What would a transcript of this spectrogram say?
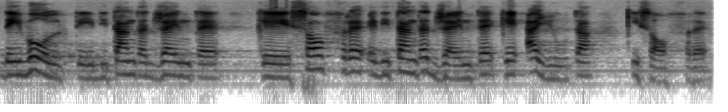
dei volti di tanta gente che soffre e di tanta gente che aiuta chi soffre.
